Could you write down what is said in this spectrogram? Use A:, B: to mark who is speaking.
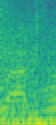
A: Rap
